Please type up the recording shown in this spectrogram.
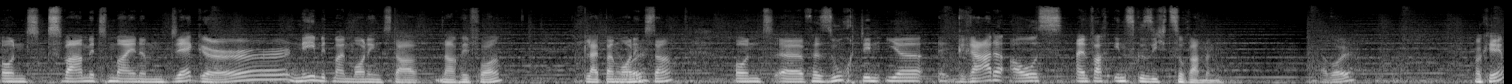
Und zwar mit meinem Dagger. Nee, mit meinem Morningstar nach wie vor. Bleibt beim Jawohl. Morningstar. Und äh, versucht den ihr geradeaus einfach ins Gesicht zu rammen. Jawohl. Okay?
